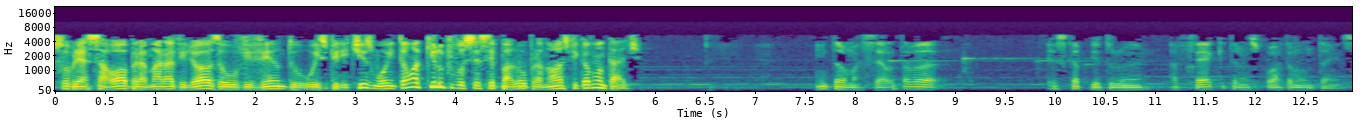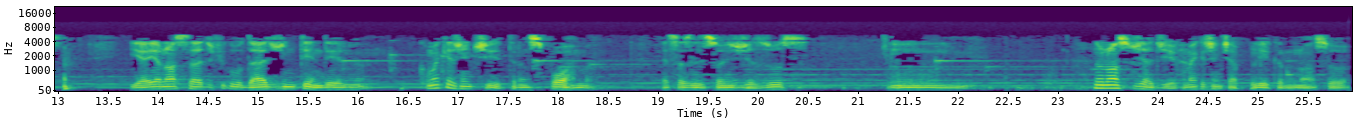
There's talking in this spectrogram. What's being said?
sobre essa obra maravilhosa, o Vivendo o Espiritismo, ou então aquilo que você separou para nós, fica à vontade. Então, Marcelo, estava esse capítulo, né? A fé que transporta montanhas. E aí a nossa dificuldade de entender, né? Como é que a gente transforma essas lições de Jesus em, no nosso dia a dia? Como é que a gente aplica no nosso,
